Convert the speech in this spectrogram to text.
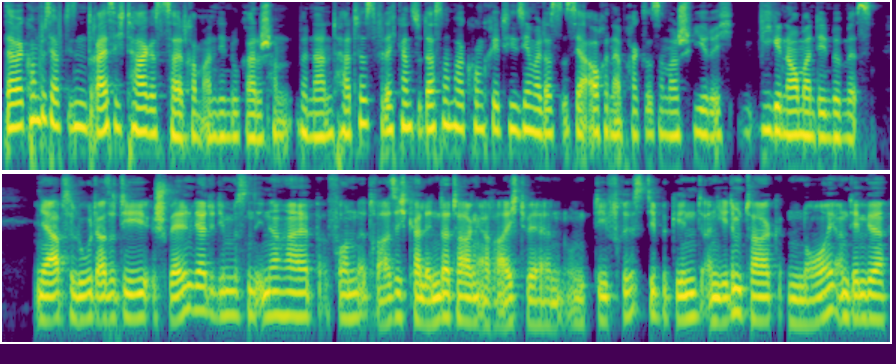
Dabei kommt es ja auf diesen 30-Tages-Zeitraum an, den du gerade schon benannt hattest. Vielleicht kannst du das nochmal konkretisieren, weil das ist ja auch in der Praxis immer schwierig, wie genau man den bemisst. Ja, absolut. Also die Schwellenwerte, die müssen innerhalb von 30 Kalendertagen erreicht werden. Und die Frist, die beginnt an jedem Tag neu, an dem wir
